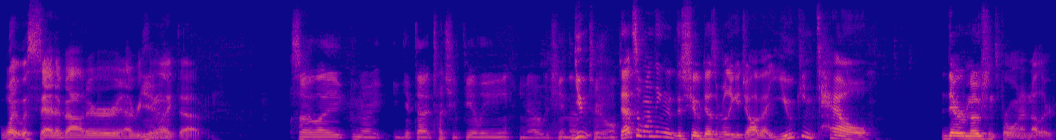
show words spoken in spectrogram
what was said about her and everything Yeah. like that. So like you know you get that touchy feely you know between them You- two. That's the one thing that the show does a really good job at. You can tell their emotions for one another.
